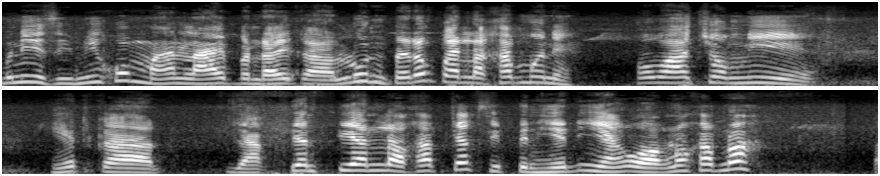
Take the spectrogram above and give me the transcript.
ื่อนี้สิมีความหมานหลายปันใดกับรุ่นไปต้องกันละครับมื่อนี้เพราะว่าช่วงนี้เห็ดก็อยากเปลี่ยนเปลี่ยนๆแล้วครับจักสิเป็นเห็ดอีหยังออกเนาะครับเนาะไป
